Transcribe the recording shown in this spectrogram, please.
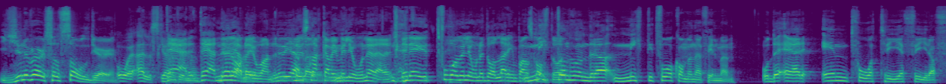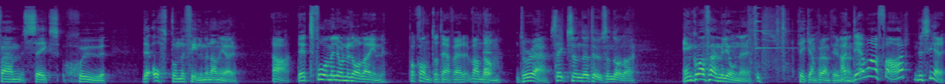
Universal Soldier. Åh, jag älskar den Där, filmen. där, nu har jävlar. Johan. Nu Nu, jävlar. snackar vi miljoner där. Det, det är ju två miljoner dollar in på hans konto. 1992 kom den här filmen. Och det är en, två, tre, fyra, fem, sex, sju. Det är åttonde filmen han gör. Ja, det är två miljoner dollar in på kontot här för Van Damme. Tror du det? 600 000 dollar. 1,5 miljoner fick han på den filmen. Ja, det var fan, du ser.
